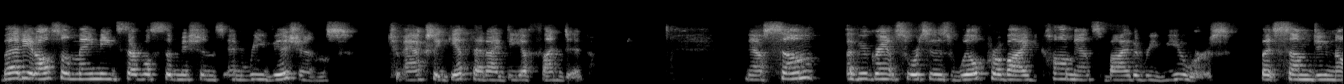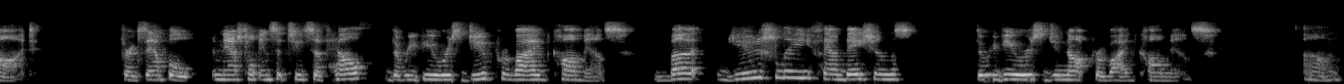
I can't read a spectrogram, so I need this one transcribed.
but it also may need several submissions and revisions to actually get that idea funded. Now, some of your grant sources will provide comments by the reviewers, but some do not. For example, National Institutes of Health, the reviewers do provide comments, but usually foundations, the reviewers do not provide comments. Um,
